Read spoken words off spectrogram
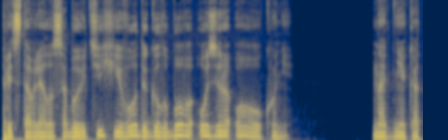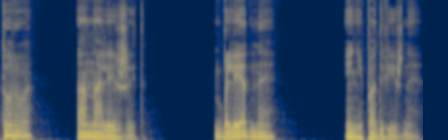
представляла собой тихие воды голубого озера Оукуни, на дне которого она лежит, бледная и неподвижная.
